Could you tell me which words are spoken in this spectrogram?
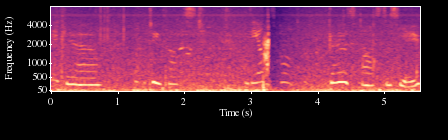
Good girl. Not too fast. The other spot. Go as fast as you.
